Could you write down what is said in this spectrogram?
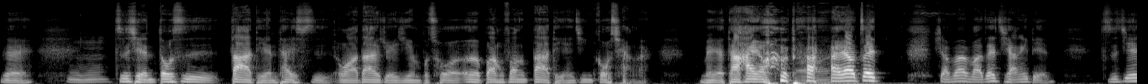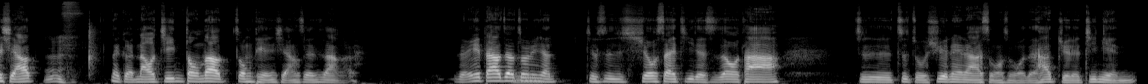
对，嗯，之前都是大田泰示，哇，大家觉得已经很不错了。二棒放大田已经够强了。没有，他还有，他还要再想办法再强一点，直接想要那个脑筋动到中田翔身上了。对，因为大家知道钟林翔就是休赛季的时候，他就是自主训练啊什么什么的，他觉得今年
